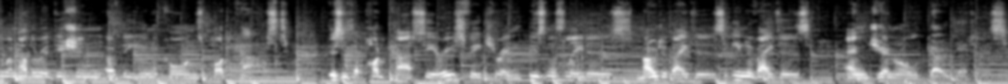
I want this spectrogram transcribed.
to another edition of the Unicorns podcast. This is a podcast series featuring business leaders, motivators, innovators, and general go getters.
